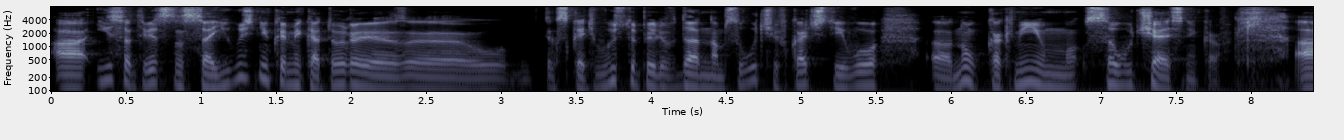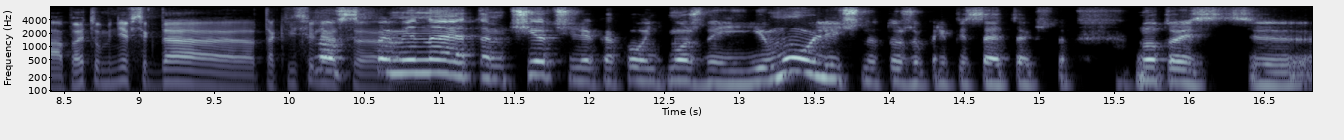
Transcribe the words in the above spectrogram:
а, и, соответственно, союзниками, которые, э, так сказать, выступили в данном случае в качестве его, э, ну, как минимум, соучастников. А, поэтому мне всегда так веселят... Ну, вспоминая там Черчилля какого-нибудь, можно и ему лично тоже приписать, так что, ну, то есть, э,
